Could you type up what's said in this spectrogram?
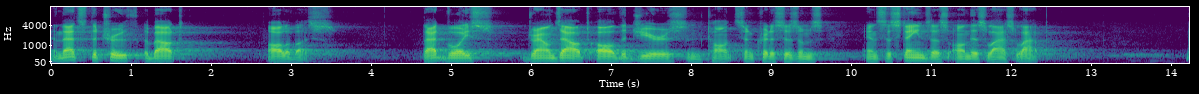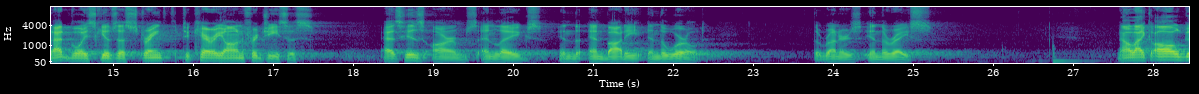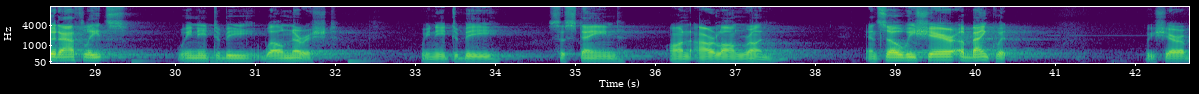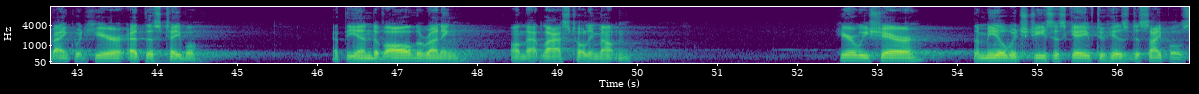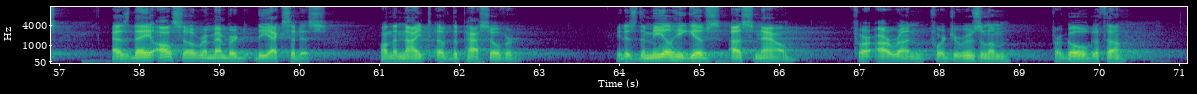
And that's the truth about all of us. That voice drowns out all the jeers and taunts and criticisms and sustains us on this last lap. That voice gives us strength to carry on for Jesus as his arms and legs the, and body in the world the runners in the race. Now, like all good athletes, we need to be well nourished. We need to be sustained on our long run. And so we share a banquet. We share a banquet here at this table. At the end of all the running on that last holy mountain. Here we share the meal which Jesus gave to his disciples as they also remembered the Exodus on the night of the Passover. It is the meal he gives us now for our run for Jerusalem, for Golgotha,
